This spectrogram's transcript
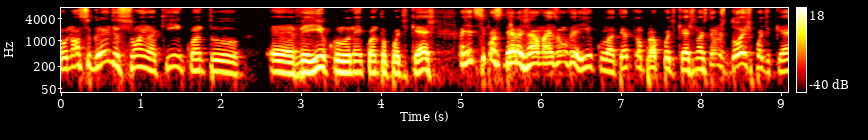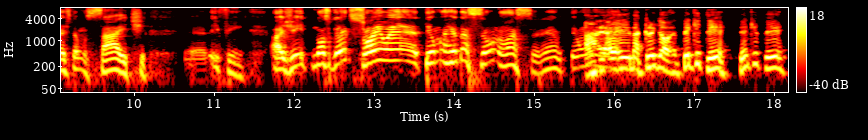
O nosso grande sonho aqui, enquanto é, veículo, né, enquanto podcast, a gente se considera já mais um veículo, até do que um próprio podcast. Nós temos dois podcasts, temos site. É, enfim, a gente, nosso grande sonho é ter uma redação nossa, né? Ter um, ah, é inacreditável. Tem que ter, tem que ter.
